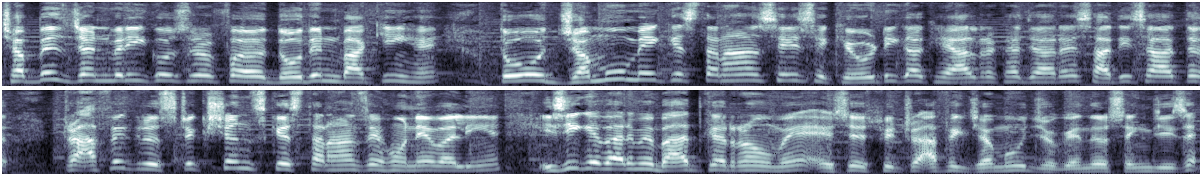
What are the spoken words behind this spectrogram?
26 जनवरी को सिर्फ़ दो दिन बाकी हैं। तो जम्मू में किस तरह से सिक्योरिटी का ख्याल रखा जा रहा है? साथ ही साथ ट्रैफ़िक रिस्ट्रिक्शंस किस तरह से होने वाली हैं? इसी के बारे में बात कर रहा हूँ मैं एसएसपी ट्रैफ़िक जम्मू जोगेंद्र सिंह जी से।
